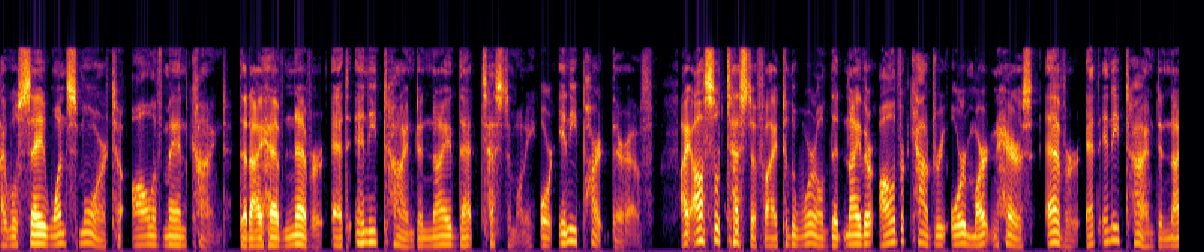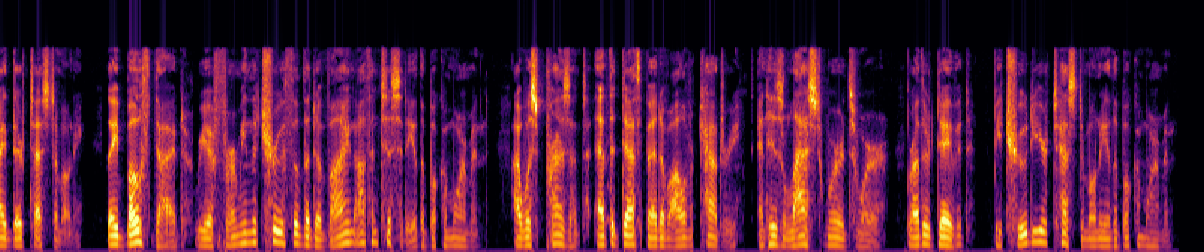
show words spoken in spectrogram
I will say once more to all of mankind that I have never at any time denied that testimony or any part thereof. I also testify to the world that neither Oliver Cowdery or Martin Harris ever at any time denied their testimony. They both died reaffirming the truth of the divine authenticity of the Book of Mormon. I was present at the deathbed of Oliver Cowdery, and his last words were, Brother David, be true to your testimony of the Book of Mormon.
